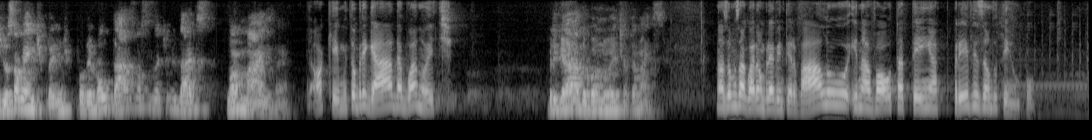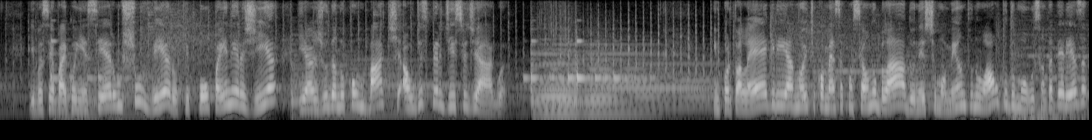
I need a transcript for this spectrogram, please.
justamente, para a gente poder voltar às nossas atividades normais, né? Ok, muito obrigada, boa noite. Obrigado, boa noite, até mais. Nós vamos agora a um breve intervalo e na volta tem a previsão do tempo. E você vai conhecer um chuveiro que poupa energia e ajuda no combate ao desperdício de água. Em Porto Alegre, a noite começa com céu nublado. Neste momento, no alto do Morro Santa Teresa,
